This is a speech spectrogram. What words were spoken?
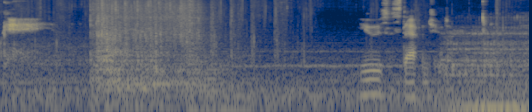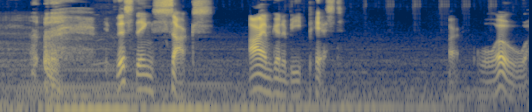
Okay. Use staff enchanter. if this thing sucks, I am gonna be pissed. Alright. Whoa.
